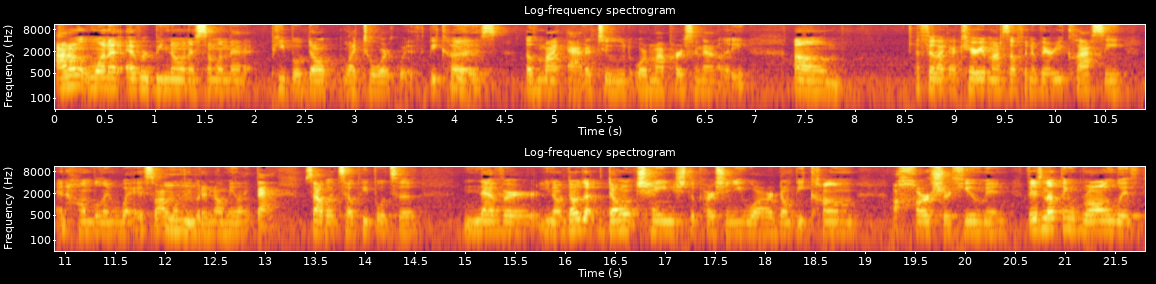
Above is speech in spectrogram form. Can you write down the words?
i don't want to ever be known as someone that people don't like to work with because of my attitude or my personality. Um, I feel like I carry myself in a very classy and humbling way, so I want mm-hmm. people to know me like that. So I would tell people to never, you know, don't don't change the person you are. Don't become a harsher human. There's nothing wrong with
